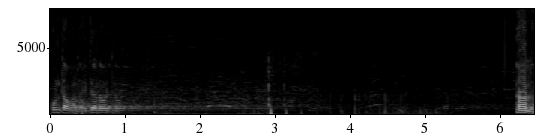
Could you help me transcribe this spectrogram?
কোনটা ভালো, এটা না ওইটা? হ্যালো।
